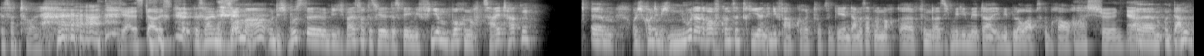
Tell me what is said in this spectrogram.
das war toll. ja, das glaube ich. Das war im Sommer und ich wusste irgendwie, ich weiß noch, dass wir, dass wir irgendwie vier Wochen noch Zeit hatten ähm, und ich konnte mich nur darauf konzentrieren, in die Farbkorrektur zu gehen. Damals hat man noch äh, 35 mm irgendwie Blow-ups gebraucht. Oh, schön. Ja. Ähm, und dann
